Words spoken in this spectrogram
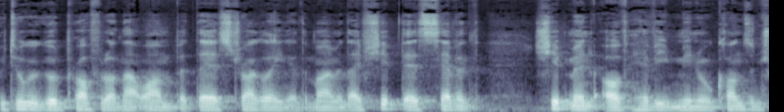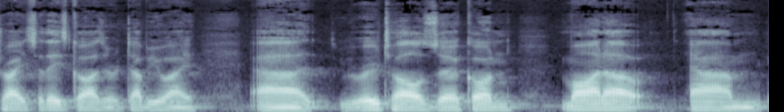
We took a good profit on that one, but they're struggling at the moment. They've shipped their seventh shipment of heavy mineral concentrate. So these guys are at WA, uh, rutile, zircon, miner um,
